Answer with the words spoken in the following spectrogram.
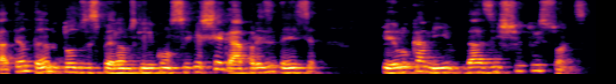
tá tentando, todos esperamos que ele consiga chegar à presidência pelo caminho das instituições.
